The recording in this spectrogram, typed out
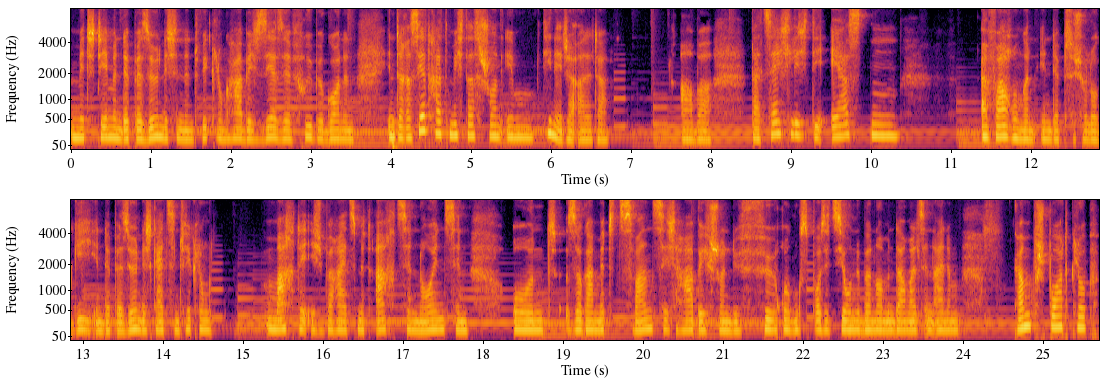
mit Themen der persönlichen Entwicklung habe ich sehr, sehr früh begonnen. Interessiert hat mich das schon im Teenageralter. Aber tatsächlich die ersten Erfahrungen in der Psychologie, in der Persönlichkeitsentwicklung machte ich bereits mit 18, 19 und sogar mit 20 habe ich schon die Führungsposition übernommen, damals in einem Kampfsportclub.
